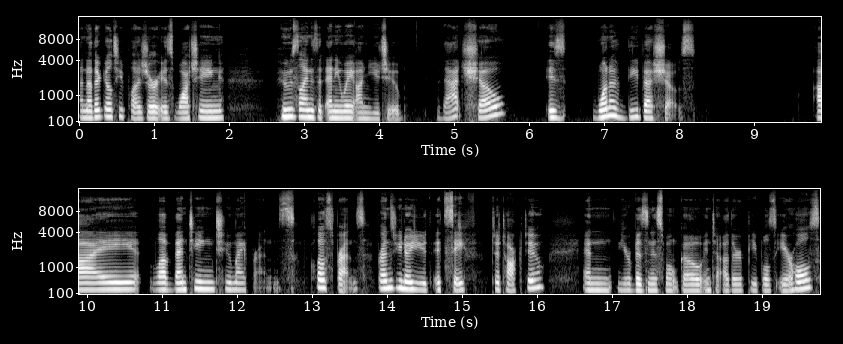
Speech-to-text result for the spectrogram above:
Another guilty pleasure is watching Whose Line Is It Anyway on YouTube. That show is one of the best shows. I love venting to my friends close friends, friends you know you it's safe to talk to and your business won't go into other people's ear holes.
